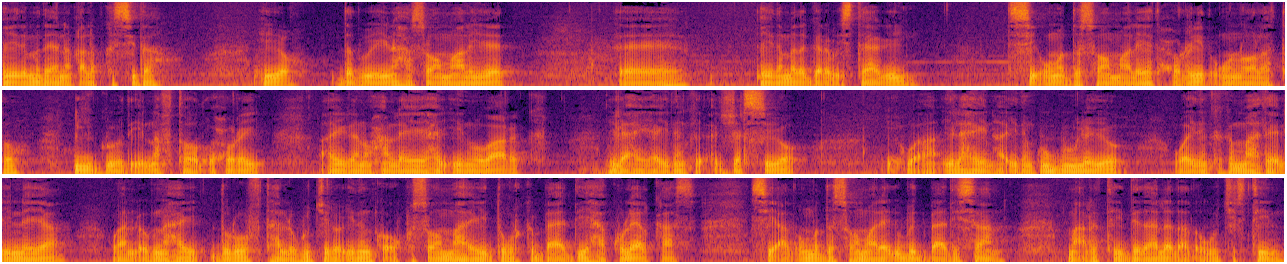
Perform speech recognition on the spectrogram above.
Ciidamadeena qalabka sida iyo dadweynaha soomaaliyeed ciidamada garab istaagay si ummadda soomaaliyeed xorriyad ugu noolato dhiigooda iyo naftooda u xuray. Ayagana waxaan leeyahay ciid mubaarak ilaahay ha idinka jarsiyo ilaahayna ha idinku guuleeyo waa idinkaga mahad celinayaa waan ognahay duruufta lagu jiro idinka oo ku soo mahayay duurka baadiyaha kuleelkaas si aad ummadda soomaaliyeed u badbaadisaan maaragtay dadaalada aad ugu jirtiin.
